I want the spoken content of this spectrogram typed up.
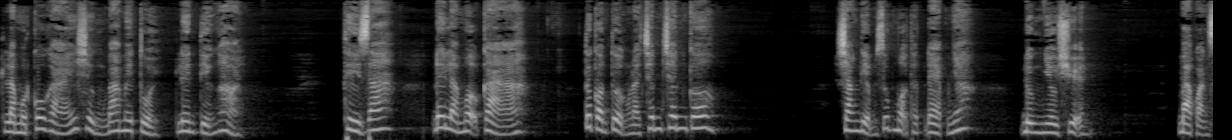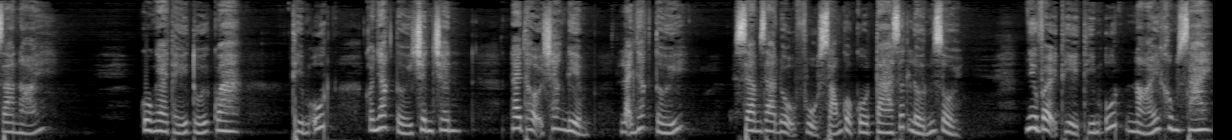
là một cô gái chừng 30 tuổi, lên tiếng hỏi, Thì ra, đây là mợ cả à? Tôi còn tưởng là chân chân cơ. Trang điểm giúp mợ thật đẹp nhá. Đừng nhiều chuyện. Bà quản gia nói. Cô nghe thấy tối qua, Thím út có nhắc tới chân chân. Nay thợ trang điểm lại nhắc tới. Xem ra độ phủ sóng của cô ta rất lớn rồi. Như vậy thì thím út nói không sai.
